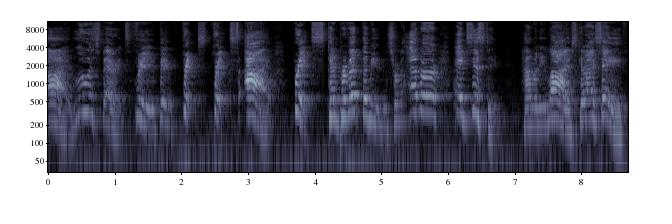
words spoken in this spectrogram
I, Louis Ferrex, Fri- Fri- Frix, Frix, I, Frix, can prevent the mutants from ever existing. How many lives can I save?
